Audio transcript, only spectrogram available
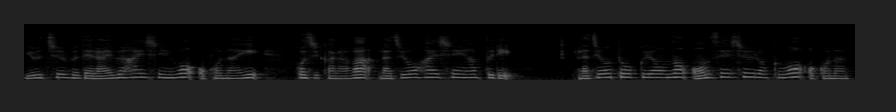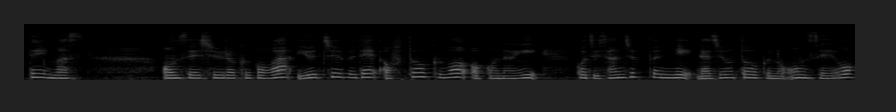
YouTube でライブ配信を行い5時からはラジオ配信アプリラジオトーク用の音声収録を行っています。音声収録後は YouTube でオフトークを行い5時30分にラジオトークの音声を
